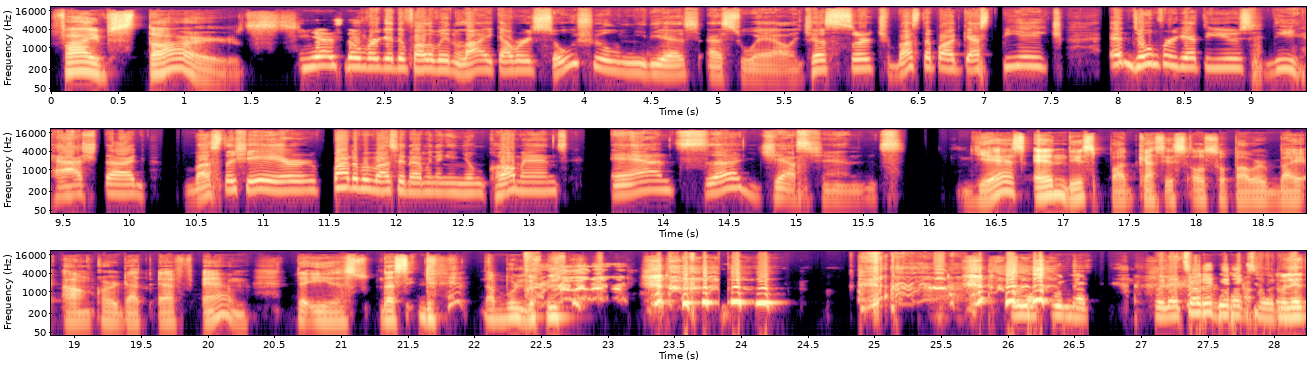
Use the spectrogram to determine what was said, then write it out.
5 stars. Yes, don't forget to follow and like our social medias as well. Just search Basta Podcast PH and don't forget to use the hashtag Basta Share para mabasa namin ang inyong comments and suggestions. Yes, and this podcast is also powered by Anchor.fm. The is the nabulol. Ulit, ulit. Ulit. Sorry, Direk. Sorry, Ulit.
